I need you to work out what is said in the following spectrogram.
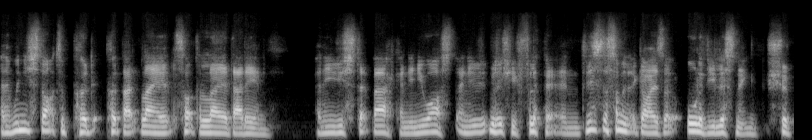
And when you start to put put that layer start to layer that in and then you step back and then you ask and you literally flip it and this is something that guys that all of you listening should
